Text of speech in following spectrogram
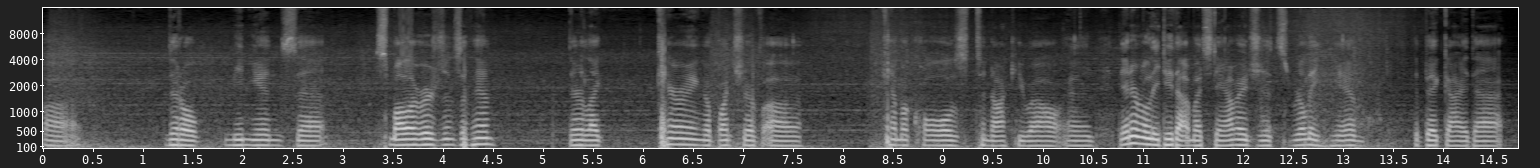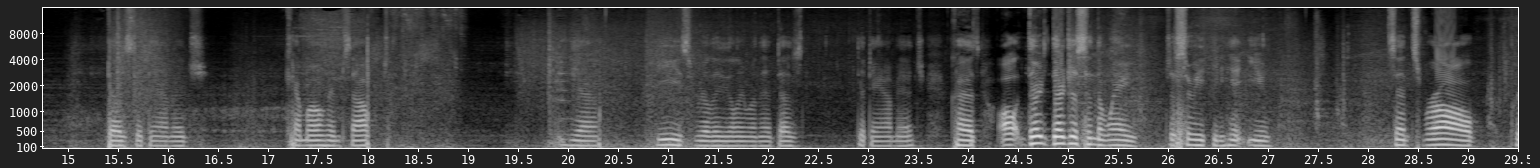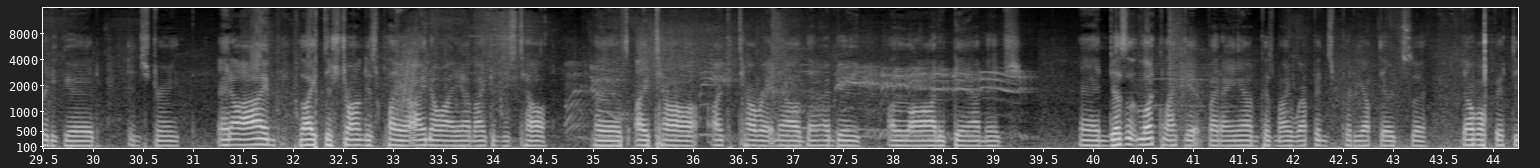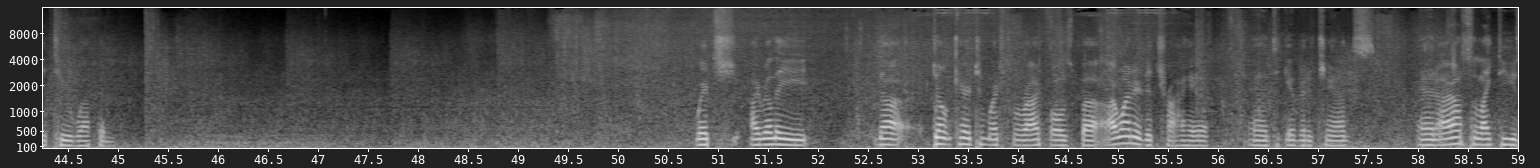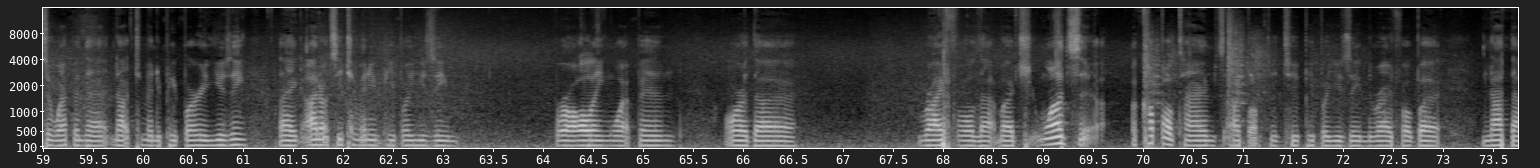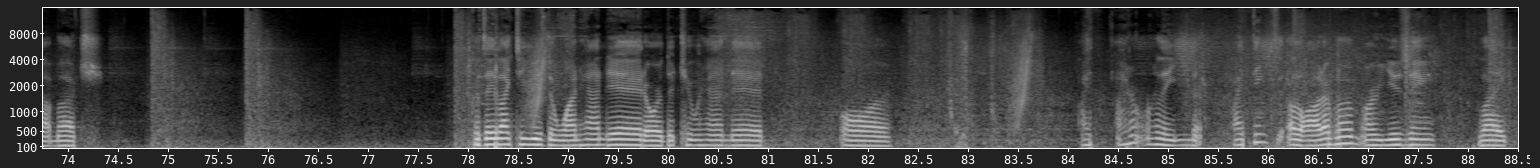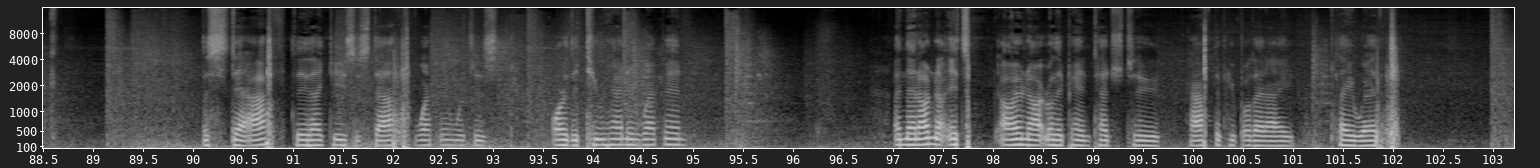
uh, little minions that smaller versions of him. They're like carrying a bunch of uh, chemicals to knock you out, and they don't really do that much damage. It's really him, the big guy, that does the damage. Chemo himself. Yeah, he's really the only one that does the damage, cause all they're they're just in the way, just so he can hit you. Since we're all pretty good in strength, and I'm like the strongest player. I know I am. I can just tell, cause I tell I can tell right now that I'm doing a lot of damage, and doesn't look like it, but I am, cause my weapon's pretty up there. It's a double 52 weapon. which I really not don't care too much for rifles, but I wanted to try it and to give it a chance. And I also like to use a weapon that not too many people are using. Like I don't see too many people using brawling weapon or the rifle that much. Once a couple times I bumped into people using the rifle, but not that much. Because they like to use the one-handed or the two-handed or... I, I don't really know. I think a lot of them are using like the staff. They like to use the staff weapon, which is or the two-handed weapon. And then I'm not. It's I'm not really paying attention to half the people that I play with,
